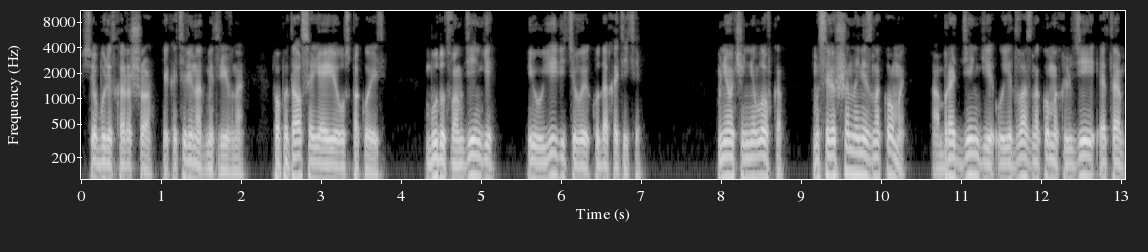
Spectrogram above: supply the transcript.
Все будет хорошо, Екатерина Дмитриевна. Попытался я ее успокоить. Будут вам деньги, и уедете вы куда хотите. Мне очень неловко. Мы совершенно не знакомы, а брать деньги у едва знакомых людей — это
